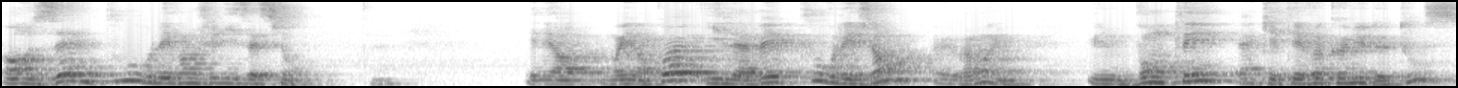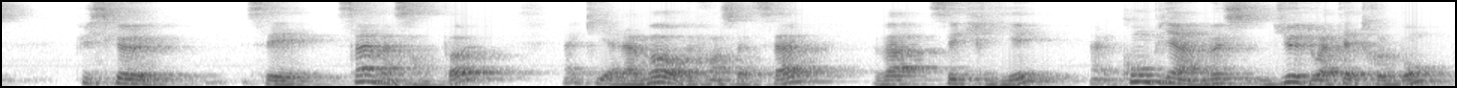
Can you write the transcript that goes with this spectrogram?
en zèle pour l'évangélisation. Et en moyennant quoi, il avait pour les gens euh, vraiment une, une bonté hein, qui était reconnue de tous, puisque c'est Saint Vincent de Paul hein, qui, à la mort de François de Sales, va s'écrier hein, combien Dieu doit être bon,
